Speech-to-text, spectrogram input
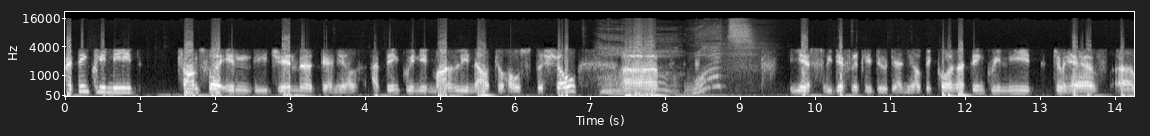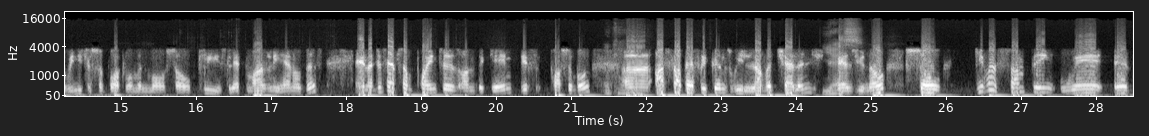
I think we need transfer in the gender, Daniel. I think we need Marley now to host the show. uh, what? Yes, we definitely do, Daniel, because I think we need to have, uh, we need to support women more. So please let Marley handle this. And I just have some pointers on the game, if possible. Uh, us South Africans, we love a challenge, Yes. as you know. So give us something where it's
